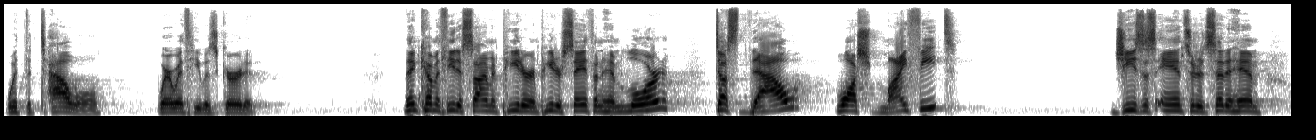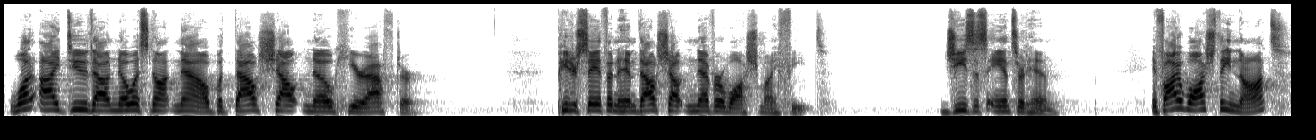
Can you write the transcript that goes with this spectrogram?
with the towel wherewith he was girded. Then cometh he to Simon Peter, and Peter saith unto him, Lord, dost thou wash my feet? Jesus answered and said to him, What I do thou knowest not now, but thou shalt know hereafter. Peter saith unto him, Thou shalt never wash my feet. Jesus answered him, If I wash thee not,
